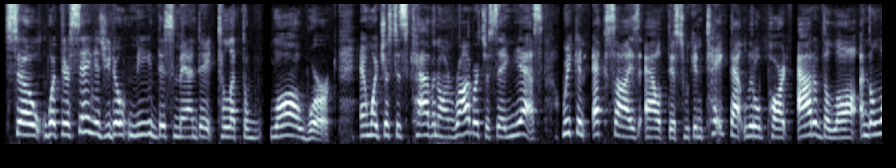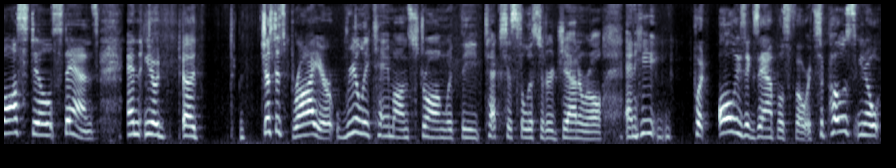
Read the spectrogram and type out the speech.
So what they're saying is you don't need this mandate to let the law work. And what Justice Kavanaugh and Roberts are saying, yes, we can excise out this, we can take that little part out of the law, and the law still stands. And you know. Uh, Justice Breyer really came on strong with the Texas Solicitor General, and he put all these examples forward. Suppose, you know,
